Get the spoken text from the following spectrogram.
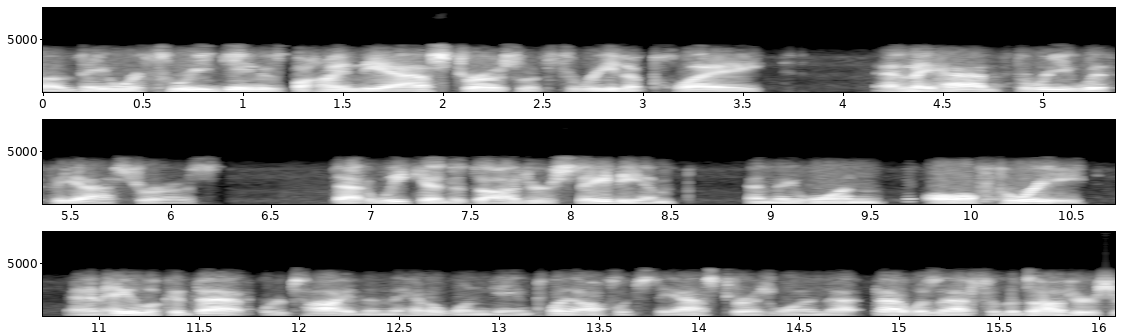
uh, they were three games behind the Astros with three to play, and they had three with the Astros that weekend at Dodger Stadium, and they won all three. And hey, look at that, we're tied. Then they had a one-game playoff, which the Astros won, and that that was that for the Dodgers.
